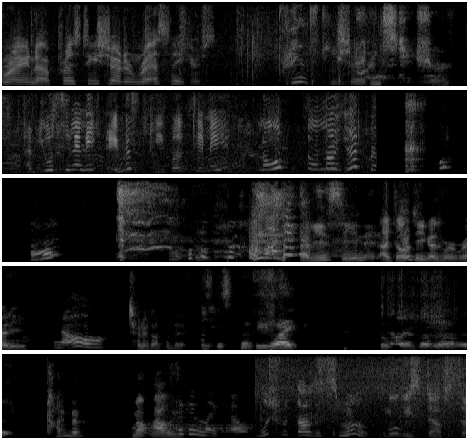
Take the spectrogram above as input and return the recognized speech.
wearing a Prince t-shirt and red sneakers. Prince t-shirt. Prince t-shirt. Have you seen any famous people, Timmy? No, no, not yet. What? Have you seen it? I told you you guys weren't ready. no. Turn it up a bit. Is this gonna be like Who Framed Roger Rabbit? Kinda. Not really. I was thinking like elf. What's with all the smoke? Movie stuff, sir.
